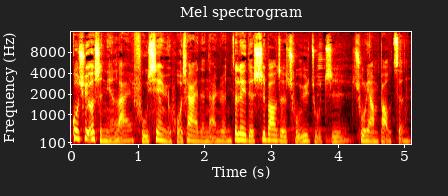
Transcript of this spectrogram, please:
过去二十年来，浮现与活下来的男人这类的施暴者处遇组织数量暴增。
